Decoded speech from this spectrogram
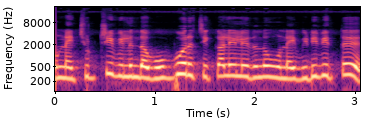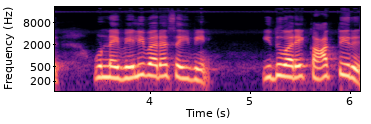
உன்னை சுற்றி விழுந்த ஒவ்வொரு சிக்கலிலிருந்து உன்னை விடுவித்து உன்னை வெளிவர செய்வேன். இதுவரை காத்திரு.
